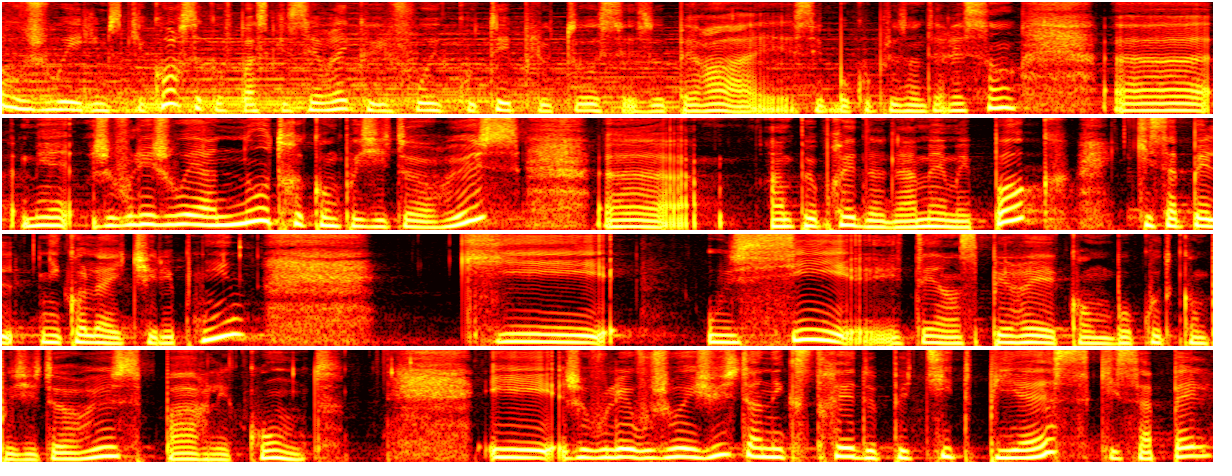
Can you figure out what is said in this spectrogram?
Vous jouer Rimsky-Korsakov parce que c'est vrai qu'il faut écouter plutôt ses opéras et c'est beaucoup plus intéressant. Euh, mais je voulais jouer un autre compositeur russe, euh, à peu près de la même époque, qui s'appelle Nikolai Cherepnin, qui aussi était inspiré, comme beaucoup de compositeurs russes, par les contes. Et je voulais vous jouer juste un extrait de petite pièce qui s'appelle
